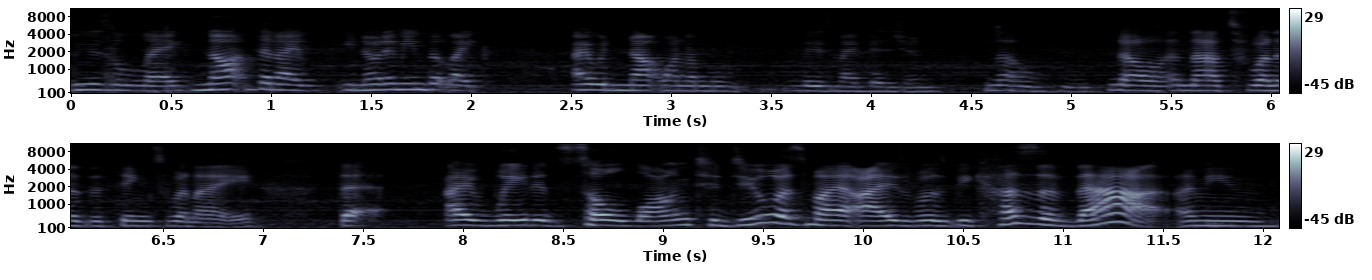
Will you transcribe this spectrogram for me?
lose a leg. Not that I, you know what I mean, but like, I would not want to lo- lose my vision. No, mm-hmm. no, and that's one of the things when I that I waited so long to do was my eyes was because of that. I mean,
